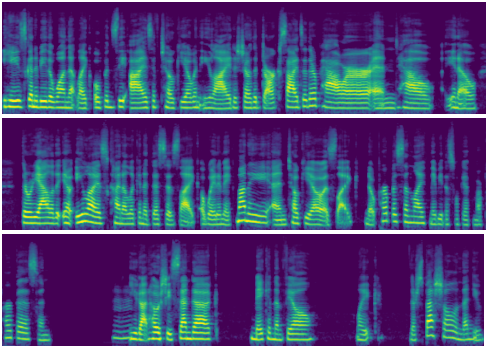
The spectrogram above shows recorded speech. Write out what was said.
He's going to be the one that like opens the eyes of Tokio and Eli to show the dark sides of their power and how, you know, the reality, you know, Eli is kind of looking at this as like a way to make money and Tokio is like no purpose in life. Maybe this will give him a purpose. And Mhm. you got Hoshi Sendak making them feel like they're special, and then you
